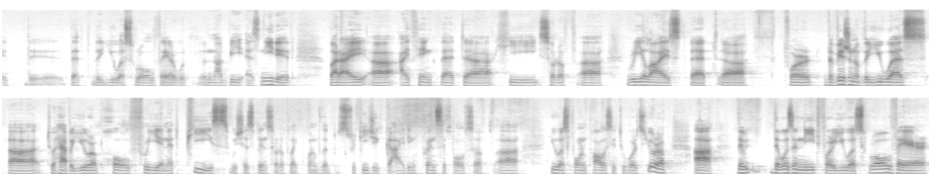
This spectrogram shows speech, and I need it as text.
it, the, that the U.S. role there would not be as needed. But I, uh, I think that uh, he sort of uh, realized that for the vision of the US uh, to have a Europe whole, free, and at peace, which has been sort of like one of the strategic guiding principles of uh, US foreign policy towards Europe, uh, there, there was a need for a US role there.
